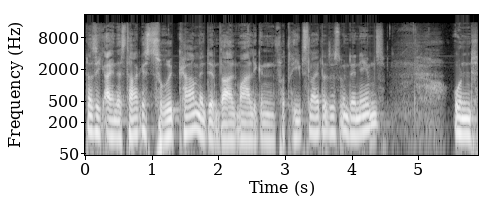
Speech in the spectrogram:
dass ich eines Tages zurückkam mit dem damaligen Vertriebsleiter des Unternehmens und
